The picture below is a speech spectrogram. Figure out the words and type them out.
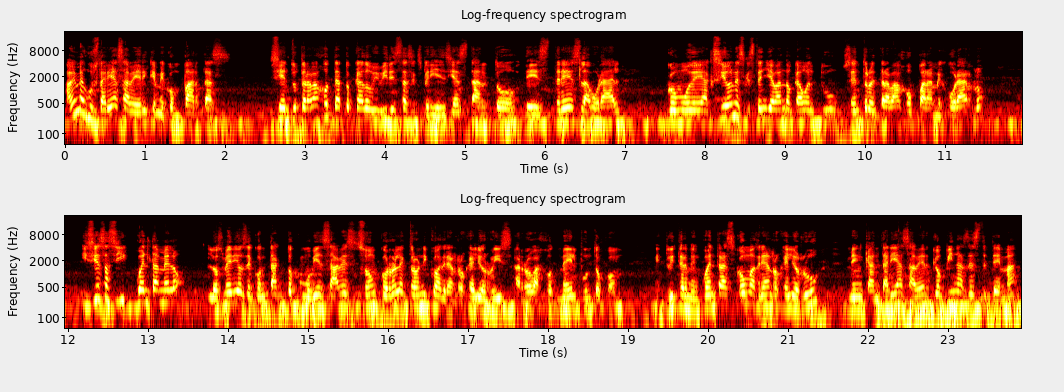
A mí me gustaría saber y que me compartas si en tu trabajo te ha tocado vivir estas experiencias tanto de estrés laboral como de acciones que estén llevando a cabo en tu centro de trabajo para mejorarlo y si es así, cuéntamelo. Los medios de contacto, como bien sabes, son correo electrónico adrianrogelioruiz.com. En Twitter me encuentras como Adrián Rogelio Ru. Me encantaría saber qué opinas de este tema,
